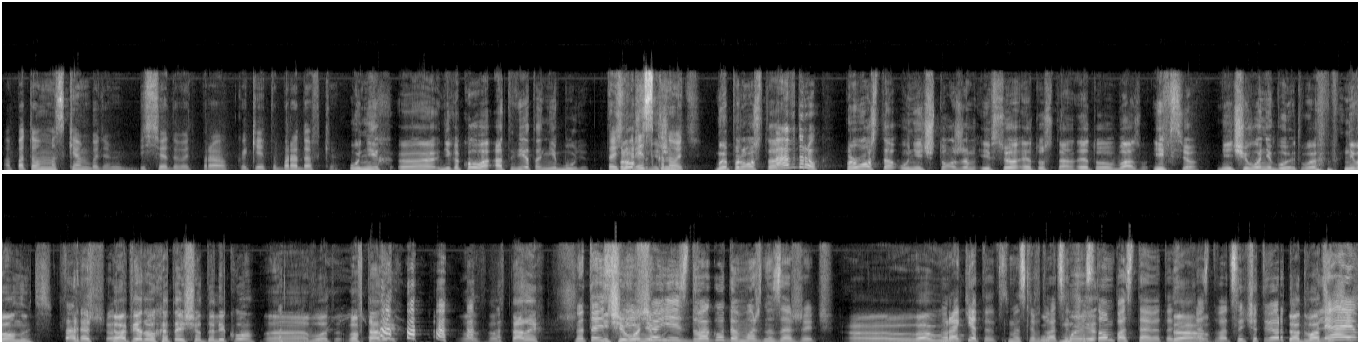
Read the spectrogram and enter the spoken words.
а потом мы с кем будем беседовать про какие-то бородавки? У них э, никакого ответа не будет. То есть Просто рискнуть. ничего. Мы просто, А вдруг? Просто уничтожим и все эту, эту базу. И все. Ничего не будет. Вы не волнуйтесь. Хорошо. Во-первых, это еще далеко. э, вот. Во-вторых, вот, во-вторых, Ну, то есть ничего не еще будет. есть два года, можно зажечь. во- Ну, ракеты, в смысле, в мы- 26-м поставят, а да. сейчас 24 До 26, Гуляем.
